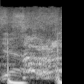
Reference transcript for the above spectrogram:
Yeah.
